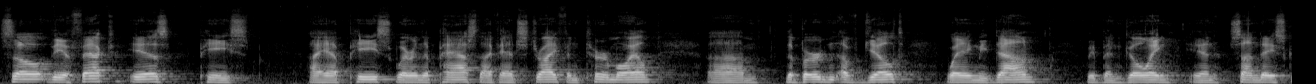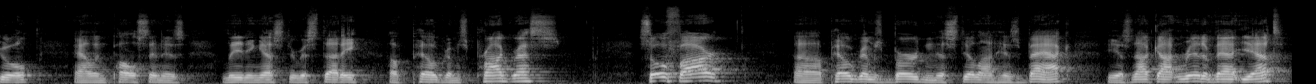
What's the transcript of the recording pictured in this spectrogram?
So the effect is peace. I have peace where in the past I've had strife and turmoil, um, the burden of guilt weighing me down. We've been going in Sunday school. Alan Paulson is leading us through a study of Pilgrim's Progress. So far, uh, Pilgrim's burden is still on his back. He has not gotten rid of that yet.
